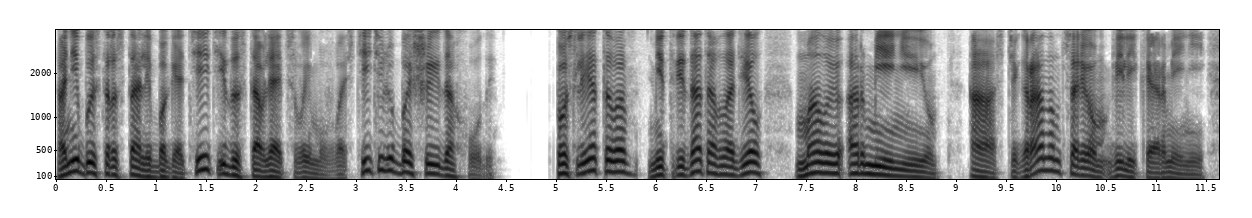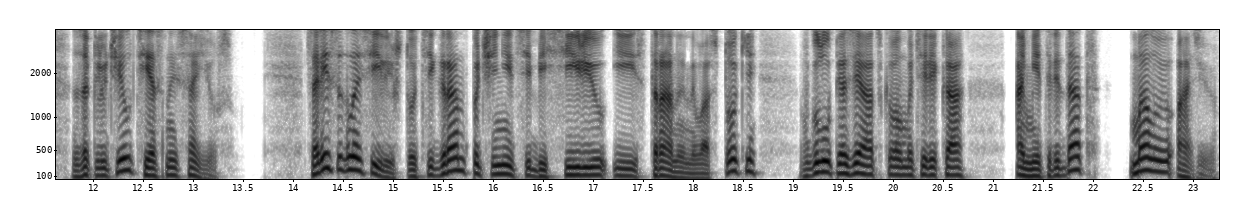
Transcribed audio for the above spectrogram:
они быстро стали богатеть и доставлять своему властителю большие доходы. После этого Митридат овладел Малую Армению, а с Тиграном, царем Великой Армении, заключил тесный союз. Цари согласились, что Тигран подчинит себе Сирию и страны на востоке, вглубь азиатского материка, а Митридат — Малую Азию.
